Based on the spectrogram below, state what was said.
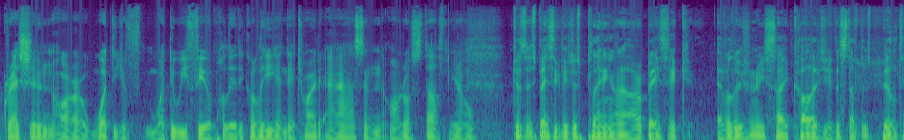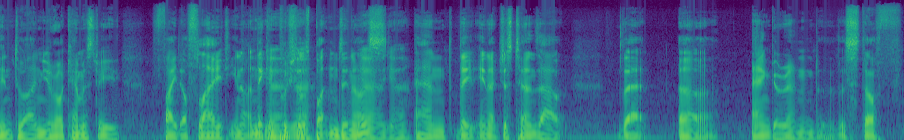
aggression or what do you what do we feel politically and they try to ask and all those stuff you know Because it's basically just playing on our basic evolutionary psychology, the stuff that's built into our neurochemistry, fight or flight, you know, and they can Yeah, push yeah. those buttons in us. yeah And they, you know, it just turns out that uh, anger and the stuff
